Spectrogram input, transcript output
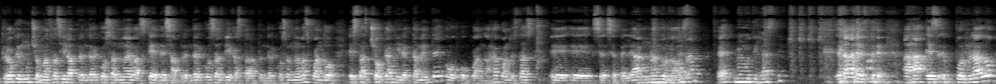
creo que es mucho más fácil aprender cosas nuevas que desaprender cosas viejas para aprender cosas nuevas cuando estas chocan directamente o, o cuando, ajá, cuando estas eh, eh, se, se pelean una con la otra. ¿Eh? ¿Me mutilaste? Este, ajá, es eh, por un lado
